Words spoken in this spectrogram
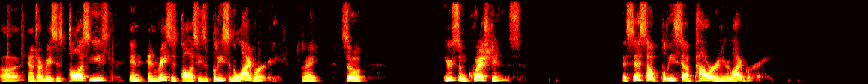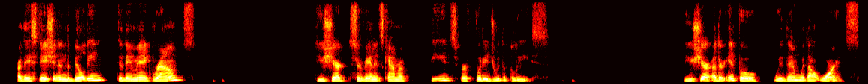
uh, anti-racist policies and, and racist policies of police in the library, right? So here's some questions. Assess how police have power in your library. Are they stationed in the building? Do they make rounds? Do you share surveillance camera feeds or footage with the police? Do you share other info with them without warrants?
